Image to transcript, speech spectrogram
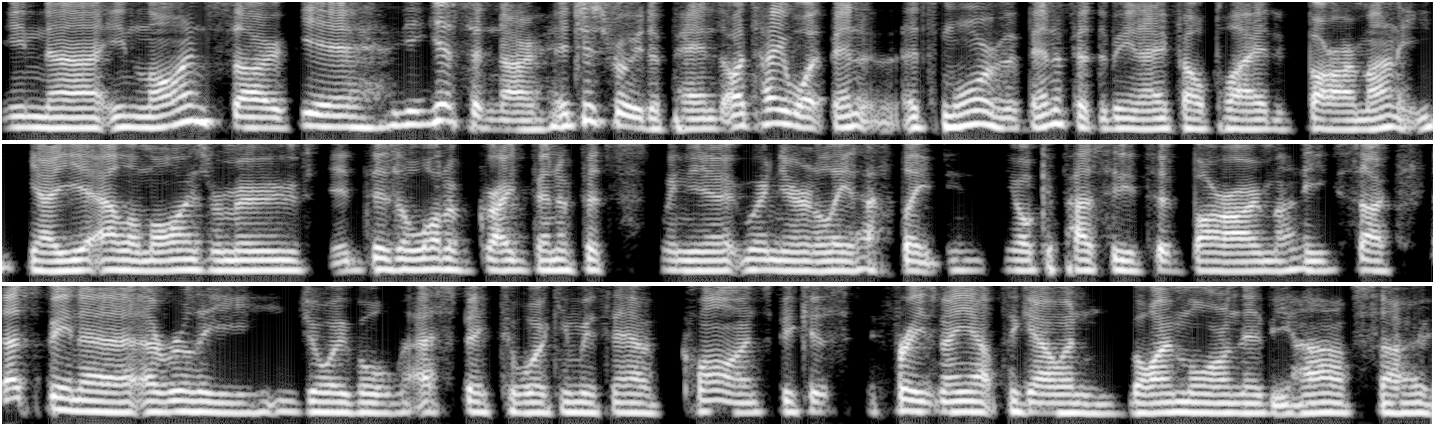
in uh, in line. So yeah, yes and no. It just really depends. I tell you what, ben, it's more of a benefit to be an AFL player to borrow money. You know, your LMI is removed. It, there's a lot of great benefits when you when you're an elite athlete in your capacity to borrow money. So that's been a, a really enjoyable aspect to working with our clients because it frees me up to go and buy more on their behalf. So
